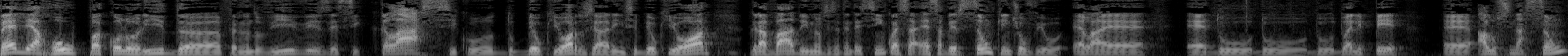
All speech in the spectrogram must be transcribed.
Velha roupa colorida, Fernando Vives, esse clássico do Belchior, do cearense Belchior, gravado em 1975. Essa, essa versão que a gente ouviu, ela é, é do, do, do, do LP é, Alucinação,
